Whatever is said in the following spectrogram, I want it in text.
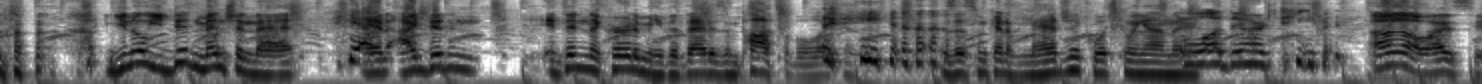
You know, you did mention that, Yeah. and I didn't. It didn't occur to me that that is impossible. is that some kind of magic? What's going on there? well, they are demons. Oh, I see.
